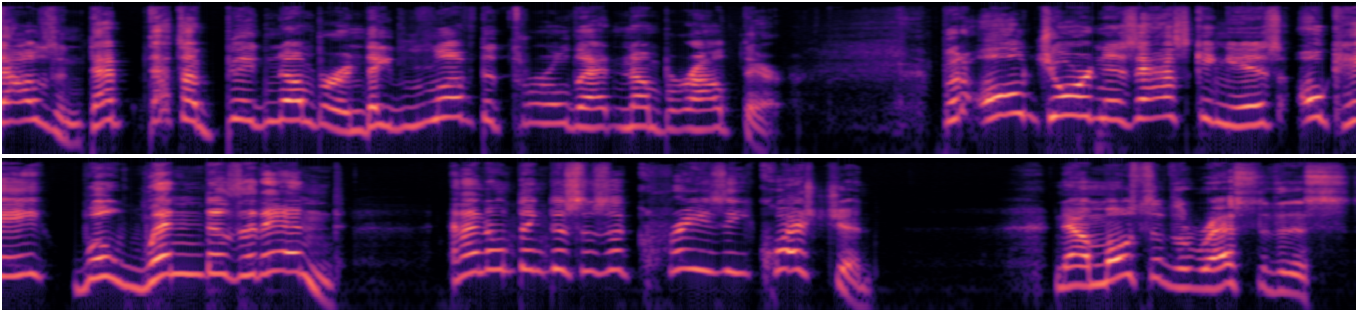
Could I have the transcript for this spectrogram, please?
thousand, that that's a big number, and they love to throw that number out there. But all Jordan is asking is, okay, well, when does it end? And I don't think this is a crazy question. Now, most of the rest of this,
